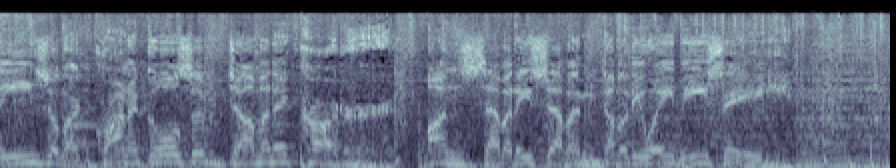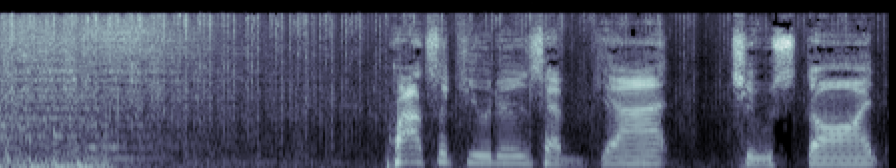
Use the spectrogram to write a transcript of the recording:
These are the Chronicles of Dominic Carter on 77 WABC. Prosecutors have got to start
